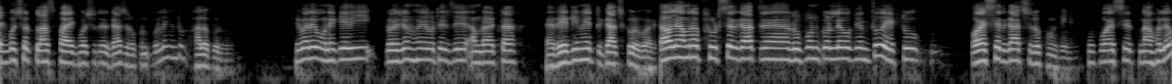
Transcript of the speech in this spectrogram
এক বছর প্লাস বা এক বছরের গাছ রোপণ করলে কিন্তু ভালো করব। এবারে অনেকেরই প্রয়োজন হয়ে ওঠে যে আমরা একটা রেডিমেড গাছ করব আর তাহলে আমরা ফ্রুটসের গাছ রোপণ করলেও কিন্তু একটু বয়সের গাছ রোপণ করব। খুব বয়সের না হলেও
